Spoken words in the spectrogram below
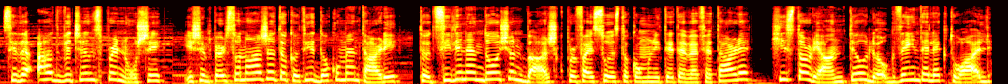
si dhe At Vinçenc Prenushi, ishin personazhet të këtij dokumentari, të cilin e ndoqën bashkë përfaqësues të komuniteteve fetare, historianë, teologë dhe intelektualë.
